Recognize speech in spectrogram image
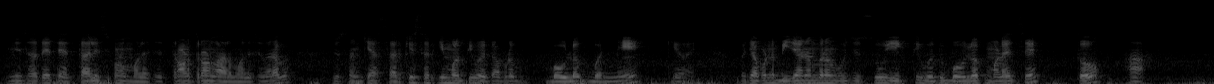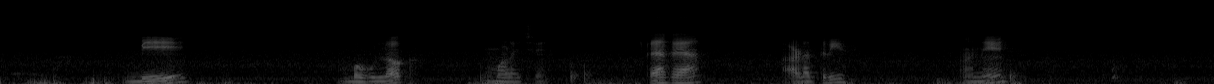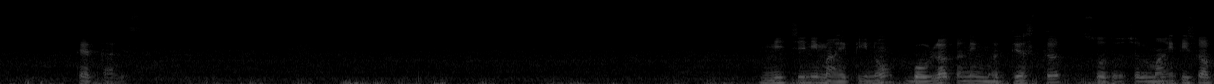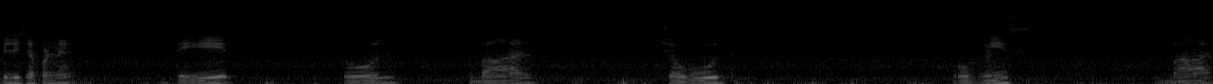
એની સાથે તેતાલીસ પણ મળે છે. ત્રણ ત્રણ વાર મળે છે. બરાબર? જો સંખ્યા સરખી સરખી મળતી હોય તો આપણે બહુલક બંને કહેવાય. પછી આપણને બીજા નંબરમાં પૂછ્યું, શું એકથી વધુ બહુલક મળે છે? તો હા. બે બહુલક મળે છે. કયા કયા? આડત્રીસ અને તેતાલીસ નીચેની માહિતીનો બહુલક અને મધ્યસ્થ શોધો. ચલો, માહિતી શું આપેલી છે આપણને? તેર, સોળ, બાર, ચૌદ, ઓગણીસ, બાર,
